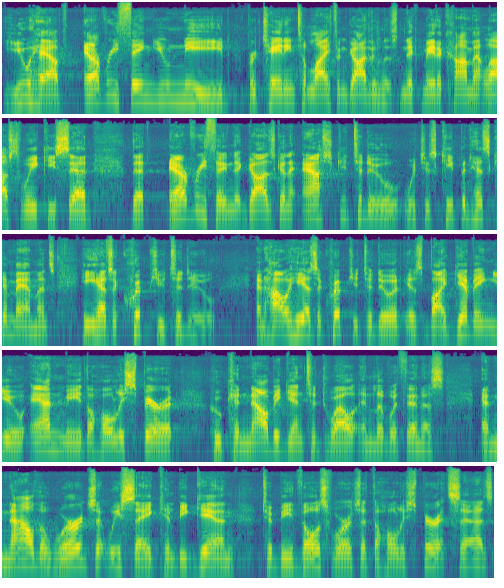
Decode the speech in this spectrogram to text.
You have everything you need pertaining to life and godliness. Nick made a comment last week. He said that everything that God's going to ask you to do, which is keeping His commandments, He has equipped you to do. And how He has equipped you to do it is by giving you and me the Holy Spirit who can now begin to dwell and live within us. And now the words that we say can begin to be those words that the Holy Spirit says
